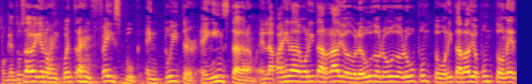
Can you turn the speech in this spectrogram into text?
Porque tú sabes que nos encuentras en Facebook, en Twitter, en Instagram, en la página de Bonita Radio, www.bonitaradio.net.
